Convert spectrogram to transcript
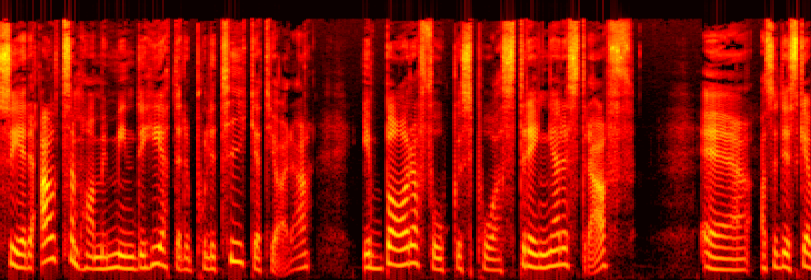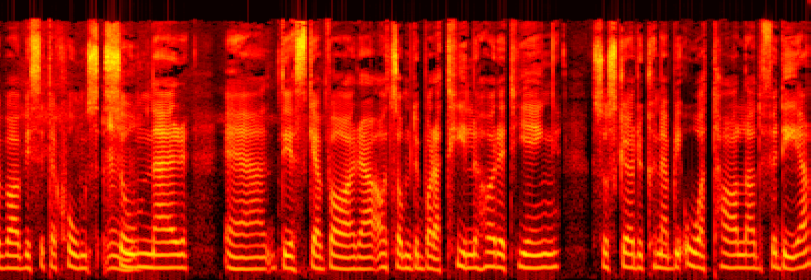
så är det allt som har med myndigheter och politik att göra är bara fokus på strängare straff. Eh, alltså det ska vara visitationszoner. Eh, det ska vara, alltså om du bara tillhör ett gäng så ska du kunna bli åtalad för det.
